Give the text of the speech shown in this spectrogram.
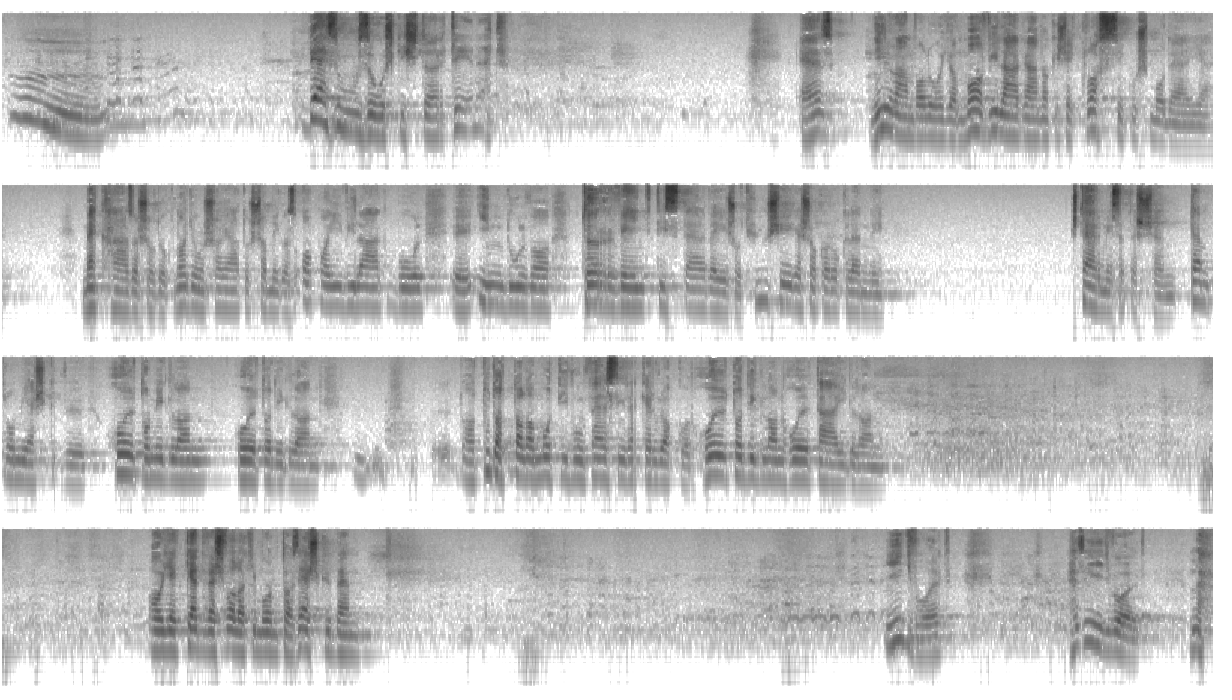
Hmm. Dezúzós kis történet. Ez nyilvánvaló, hogy a ma világának is egy klasszikus modellje. Megházasodok nagyon sajátosan, még az apai világból indulva, törvényt tisztelve, és ott hűséges akarok lenni. És természetesen templomi esküvő, holtomiglan, holtodiglan, ha tudattalan motivum felszínre kerül, akkor holtodiglan, holtáiglan. Ahogy egy kedves valaki mondta az esküben, így volt. Ez így volt. Na.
